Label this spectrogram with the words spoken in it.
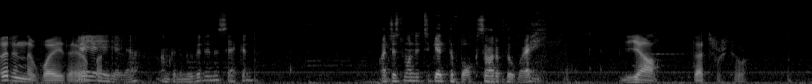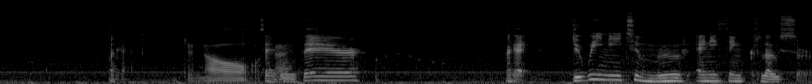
bit in the way there, yeah, yeah, yeah, yeah, yeah. I'm gonna move it in a second. I just wanted to get the box out of the way. yeah, that's for sure. Okay, Okay, now. Okay. table there. Okay, do we need to move anything closer?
